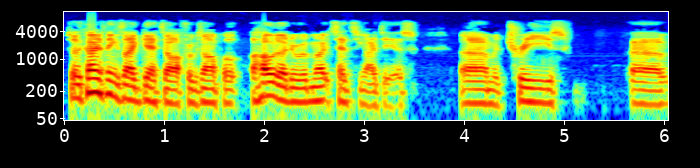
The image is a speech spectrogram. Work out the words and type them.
so the kind of things I get are, for example, a whole load of remote sensing ideas, um, trees, uh,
